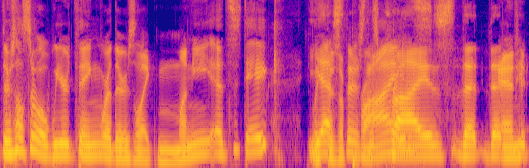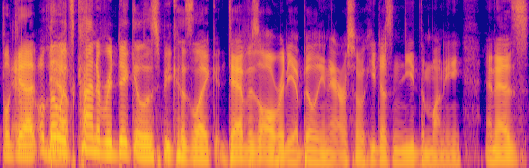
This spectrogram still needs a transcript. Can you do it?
There's also a weird thing where there's like money at stake. Like, yes, there's, this prize that that and people uh, get. Although Yeah. it's kind of ridiculous because like Dev is already a billionaire, so he doesn't need the money. And as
